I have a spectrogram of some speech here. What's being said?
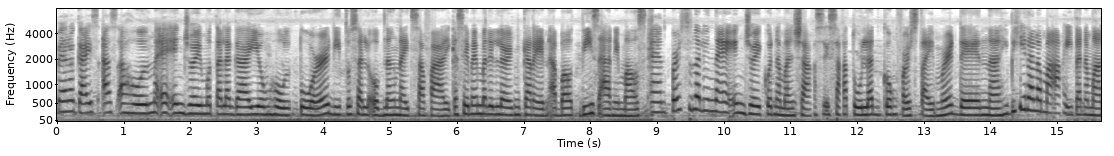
Pero guys, as a whole, ma-enjoy mo talaga yung whole tour dito sa loob ng night safari kasi may malilearn ka rin about these animals. And personally, na-enjoy ko naman siya kasi sa katulad kong first timer din na bihira lang makakita ng mga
